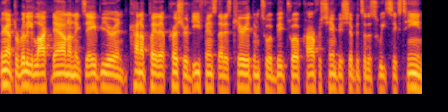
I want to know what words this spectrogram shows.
They're going to have to really lock down on Xavier and kind of play that pressure defense that has carried them to a Big 12 conference championship into the Sweet 16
